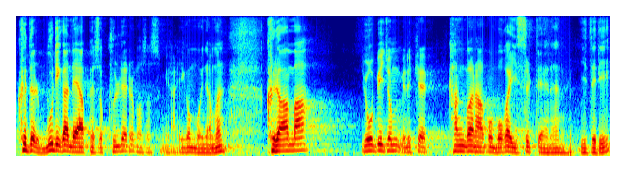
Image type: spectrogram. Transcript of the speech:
그들 무리가 내 앞에서 굴레를 벗었습니다. 이건 뭐냐면 그나마 욥이 좀 이렇게 강건하고 뭐가 있을 때에는 이들이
